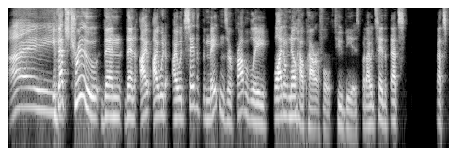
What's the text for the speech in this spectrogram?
I If that's true, then then I, I would I would say that the maidens are probably well. I don't know how powerful 2B is, but I would say that that's that's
